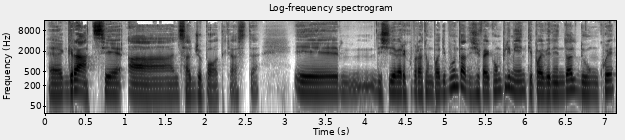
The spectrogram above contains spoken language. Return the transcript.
eh, grazie al saggio podcast e mm, dici di aver recuperato un po' di puntate, ci fai i complimenti, poi venendo al dunque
